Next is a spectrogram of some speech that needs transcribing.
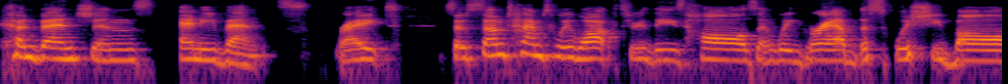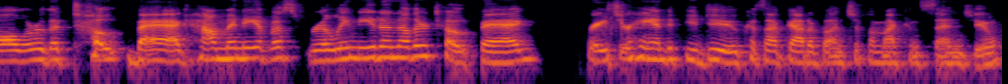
conventions, and events, right? So sometimes we walk through these halls and we grab the squishy ball or the tote bag. How many of us really need another tote bag? Raise your hand if you do, because I've got a bunch of them I can send you.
